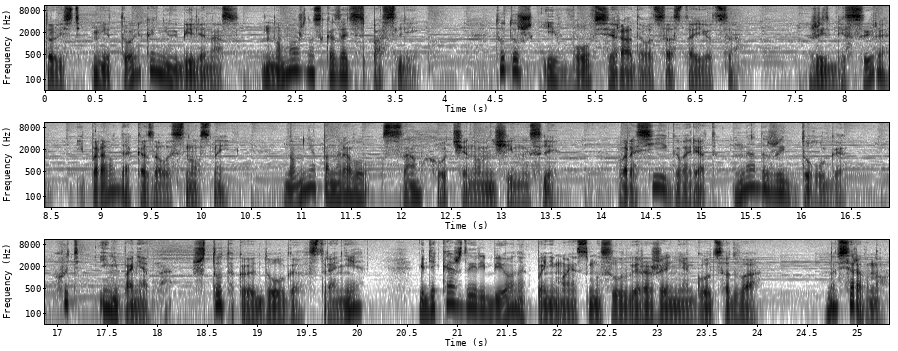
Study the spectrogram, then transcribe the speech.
То есть не только не убили нас, но, можно сказать, спасли. Тут уж и вовсе радоваться остается. Жизнь без сыра и правда оказалась сносной. Но мне по нраву сам ход чиновничьей мысли. В России говорят, надо жить долго. Хоть и непонятно, что такое долго в стране, где каждый ребенок понимает смысл выражения год за два. Но все равно,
